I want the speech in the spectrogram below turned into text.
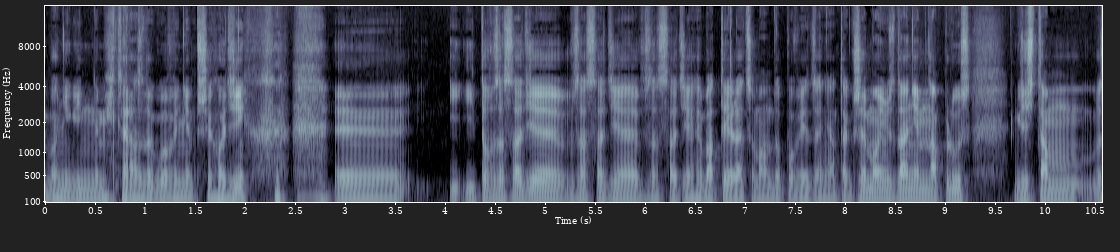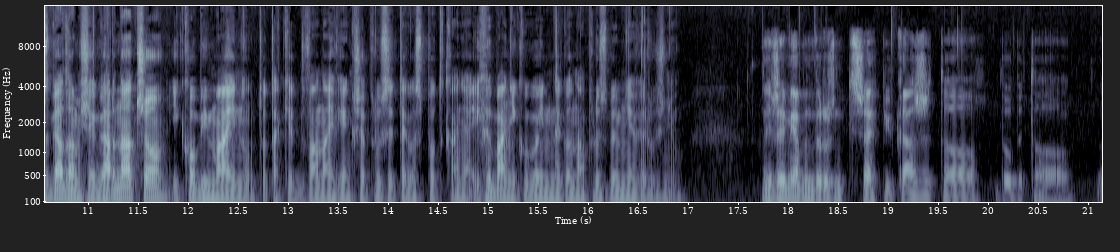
bo nikt inny mi teraz do głowy nie przychodzi. I, I to w zasadzie, w zasadzie, w zasadzie chyba tyle, co mam do powiedzenia. Także moim zdaniem na plus gdzieś tam zgadzam się Garnacho i Kobe Mainu. To takie dwa największe plusy tego spotkania i chyba nikogo innego na plus bym nie wyróżnił. No jeżeli miałbym wyróżnić trzech piłkarzy, to byłby to y,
